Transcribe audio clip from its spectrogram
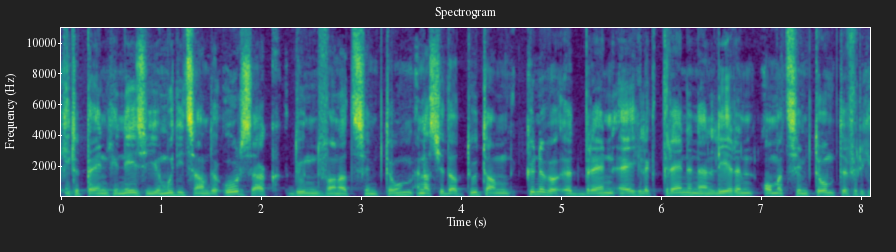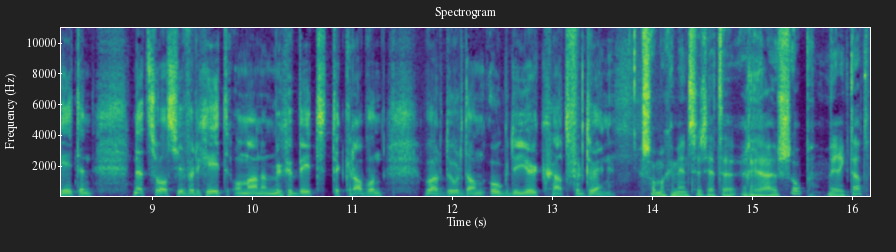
zegt de pijn genezen. Je moet iets aan de oorzaak doen van het symptoom. En als je dat doet, dan kunnen we het brein eigenlijk trainen en leren om het symptoom te vergeten. Net zoals je vergeet om aan een muggenbeet te krabben, waardoor dan ook de jeuk gaat verdwijnen. Sommige mensen zetten ruis op. Werkt dat?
